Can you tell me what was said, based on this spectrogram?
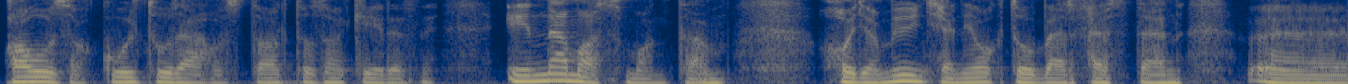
ahhoz a kultúrához tartoznak érezni. Én nem azt mondtam, hogy a Müncheni Oktoberfesten ö,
